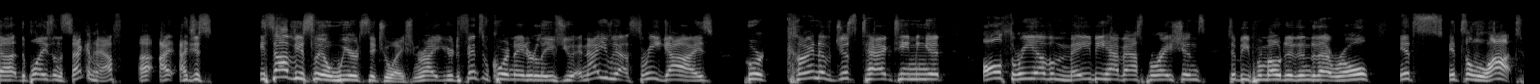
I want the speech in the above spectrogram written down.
uh, the plays in the second half. Uh, I I just it's obviously a weird situation, right? Your defensive coordinator leaves you, and now you've got three guys who are kind of just tag teaming it. All three of them maybe have aspirations to be promoted into that role. It's it's a lot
